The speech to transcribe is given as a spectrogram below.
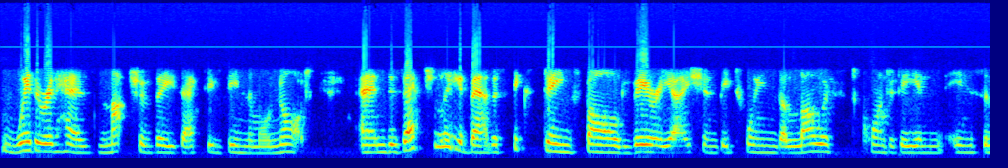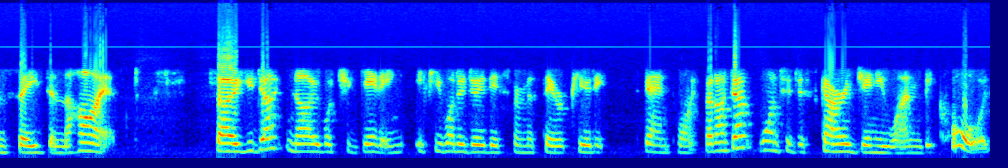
whether it has much of these actives in them or not. And there's actually about a 16 fold variation between the lowest quantity in, in some seeds and the highest. So you don't know what you're getting if you want to do this from a therapeutic standpoint. But I don't want to discourage anyone because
